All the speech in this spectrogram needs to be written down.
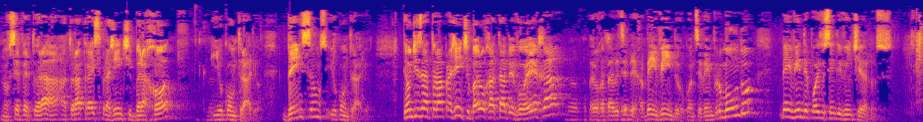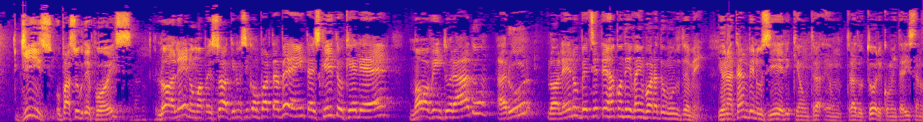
no Sefer Torah, a Torá traz para a gente brachot e o contrário. Bênçãos e o contrário. Então diz a Torá para a gente, Baruch atah bevoecha, Baruch atah betzedecha. Bem-vindo quando você vem para o mundo, bem-vindo depois dos 120 anos. Diz o passugo depois, Lo aleno, uma pessoa que não se comporta bem, está escrito que ele é mal-aventurado, Arur, Loaleno, Betzeterra, quando ele vai embora do mundo também. Yonatan Benuziel, que é um, tra é um tradutor e comentarista no,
